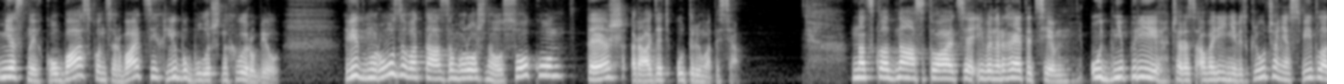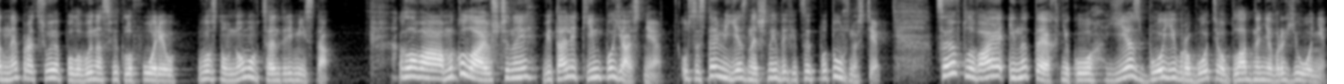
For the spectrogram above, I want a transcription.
м'ясних ковбас, консервацій, хлібобулочних виробів. Від морозива та замороженого соку теж радять утриматися. Надскладна ситуація і в енергетиці у Дніпрі через аварійні відключення світла не працює половина світлофорів, в основному в центрі міста. Глава Миколаївщини Віталій Кім пояснює, у системі є значний дефіцит потужності. Це впливає і на техніку. Є збої в роботі обладнання в регіоні.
